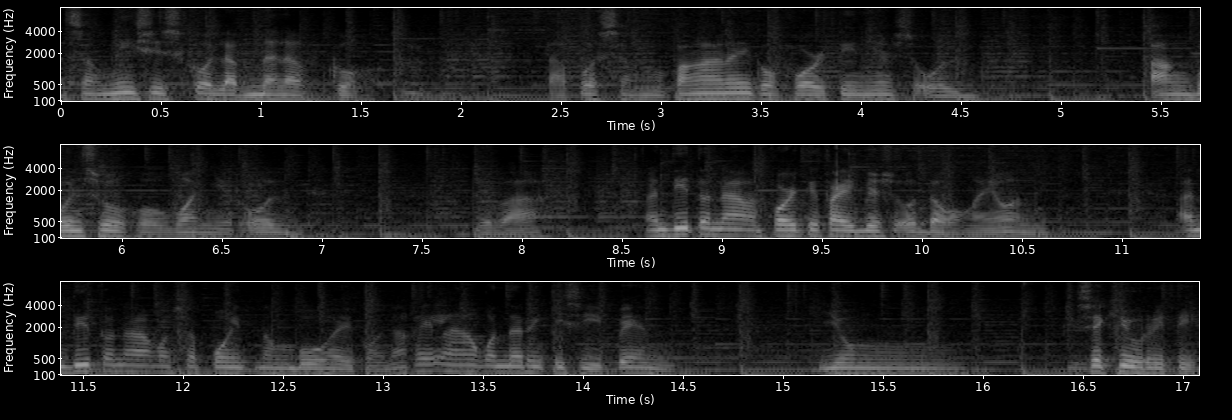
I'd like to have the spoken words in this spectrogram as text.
Tapos ang misis ko, love na love ko. Tapos ang panganay ko, 14 years old. Ang bunso ko, 1 year old. Di ba? Andito na, 45 years old ako ngayon. Andito na ako sa point ng buhay ko na kailangan ko na rin isipin yung security.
